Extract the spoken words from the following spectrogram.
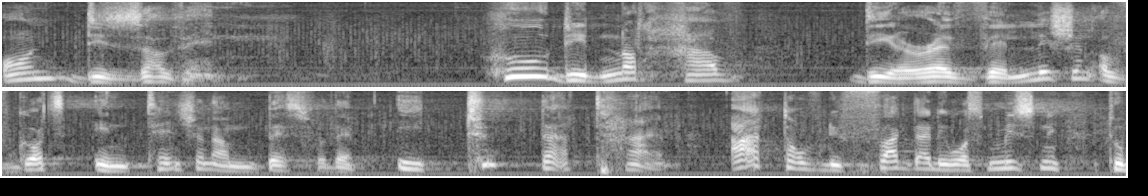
undeserving, who did not have the revelation of God's intention and best for them. He took that time out of the fact that he was listening to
